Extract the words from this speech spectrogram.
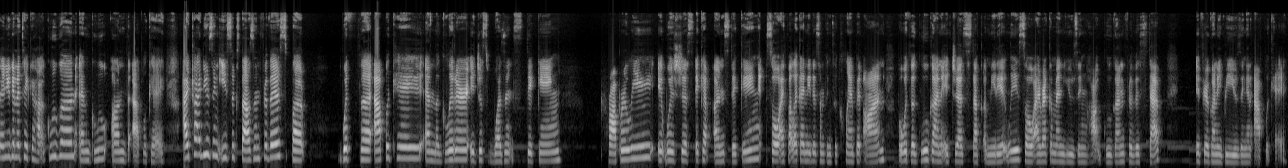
Then you're going to take your hot glue gun and glue on the applique. I tried using E6000 for this, but with the applique and the glitter, it just wasn't sticking properly. It was just, it kept unsticking. So I felt like I needed something to clamp it on. But with the glue gun, it just stuck immediately. So I recommend using hot glue gun for this step if you're going to be using an applique.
